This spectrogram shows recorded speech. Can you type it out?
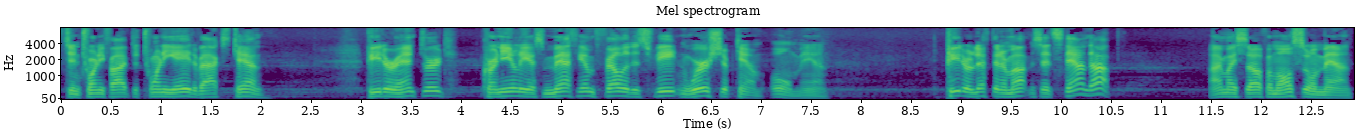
It's in 25 to 28 of Acts 10. Peter entered. Cornelius met him, fell at his feet, and worshiped him. Oh, man. Peter lifted him up and said, Stand up. I myself am also a man.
